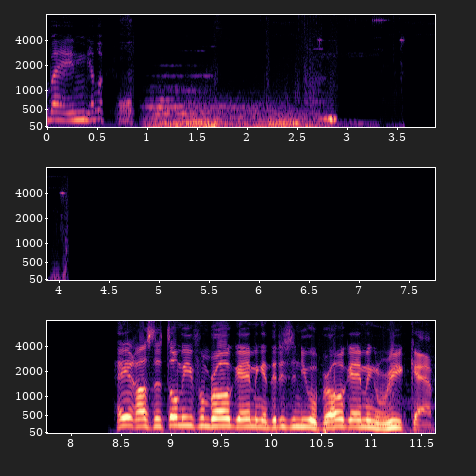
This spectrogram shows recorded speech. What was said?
bij een nieuwe... Hey gasten, Tom hier van Bro Gaming en dit is een nieuwe Bro Gaming recap.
